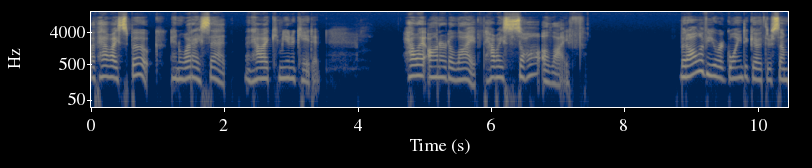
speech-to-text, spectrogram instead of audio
of how I spoke and what I said and how I communicated, how I honored a life, how I saw a life. But all of you are going to go through some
